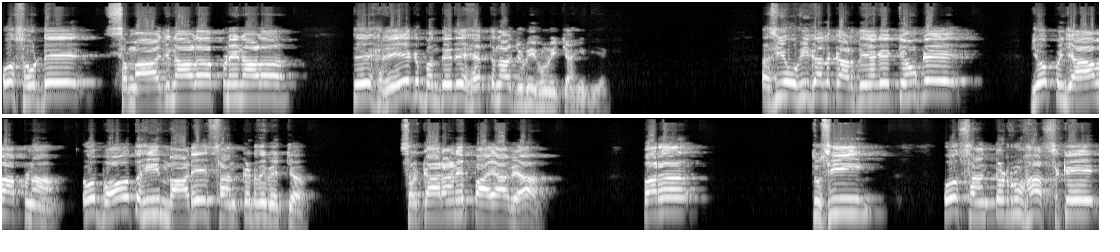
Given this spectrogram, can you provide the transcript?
ਉਹ ਤੁਹਾਡੇ ਸਮਾਜ ਨਾਲ, ਆਪਣੇ ਨਾਲ ਤੇ ਹਰੇਕ ਬੰਦੇ ਦੇ ਹਿੱਤ ਨਾਲ ਜੁੜੀ ਹੋਣੀ ਚਾਹੀਦੀ ਹੈ ਅਸੀਂ ਉਹੀ ਗੱਲ ਕਰਦੇ ਹਾਂਗੇ ਕਿਉਂਕਿ ਜੋ ਪੰਜਾਬ ਆ ਆਪਣਾ, ਉਹ ਬਹੁਤ ਹੀ ਮਾੜੇ ਸੰਕਟ ਦੇ ਵਿੱਚ ਸਰਕਾਰਾਂ ਨੇ ਪਾਇਆ ਵਿਆਹ ਪਰ ਤੁਸੀਂ ਉਹ ਸੰਕਟ ਨੂੰ ਹੱਸ ਕੇ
